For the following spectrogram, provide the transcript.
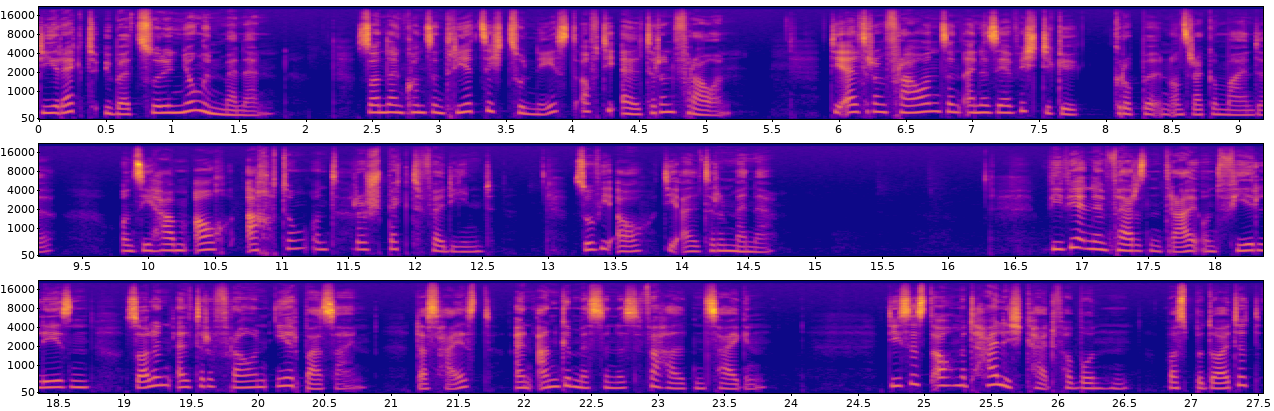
direkt über zu den jungen Männern, sondern konzentriert sich zunächst auf die älteren Frauen. Die älteren Frauen sind eine sehr wichtige Gruppe in unserer Gemeinde und sie haben auch Achtung und Respekt verdient, so wie auch die älteren Männer. Wie wir in den Versen 3 und 4 lesen, sollen ältere Frauen ehrbar sein, das heißt ein angemessenes Verhalten zeigen. Dies ist auch mit Heiligkeit verbunden, was bedeutet,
